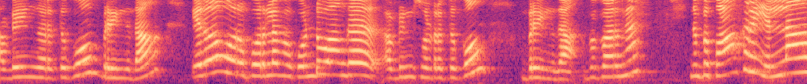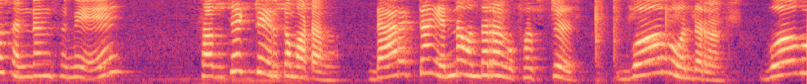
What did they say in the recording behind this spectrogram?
அப்படிங்கிறதுக்கும் பிரிங் தான். ஏதோ ஒரு பொருளை அங்கே கொண்டு வாங்க அப்படின்னு சொல்கிறதுக்கும் பிரிங் தான். இப்போ பாருங்கள் நம்ம பார்க்குற எல்லா சென்டென்ஸுமே சப்ஜெக்ட் இருக்க மாட்டாங்க. டைரெக்டாக என்ன வந்துடுறாங்க? ஃபஸ்ட்டு வேர்வு வந்துடுறாங்க. வேர்வு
